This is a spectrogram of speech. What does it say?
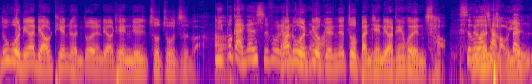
如果你要聊天，很多人聊天，你就去坐桌子吧。你不敢跟师傅聊天。他如果六个人在坐板前聊天，会很吵，师傅很讨厌，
